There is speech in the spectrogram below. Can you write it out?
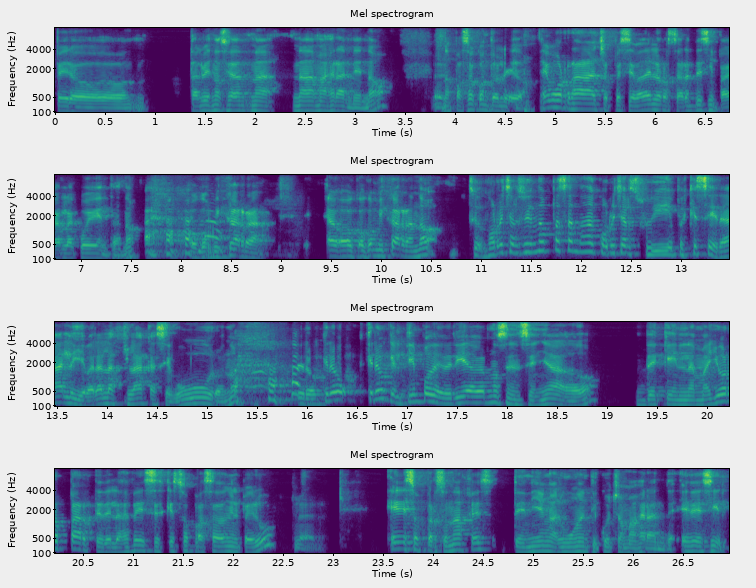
pero tal vez no sea nada más grande, ¿no? Nos pasó con Toledo. Es borracho, pues se va del restaurante sin pagar la cuenta, ¿no? O con Vizcarra. O, con Vizcarra, ¿no? Con Richard Sweet no pasa nada con Richard Sweet, pues ¿qué será? Le llevará la flaca seguro, ¿no? Pero creo, creo que el tiempo debería habernos enseñado de que en la mayor parte de las veces que eso ha pasado en el Perú, esos personajes tenían algún anticucho más grande. Es decir,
